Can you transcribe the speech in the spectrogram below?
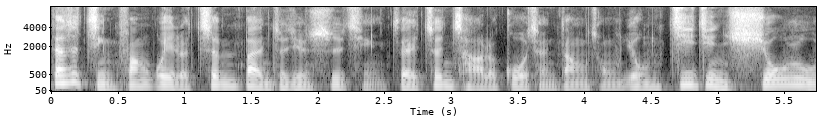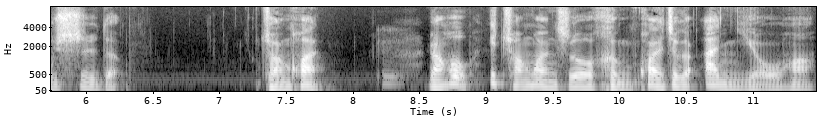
但是警方为了侦办这件事情，在侦查的过程当中，用激进羞辱式的传唤，然后一传唤之后，很快这个案由哈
